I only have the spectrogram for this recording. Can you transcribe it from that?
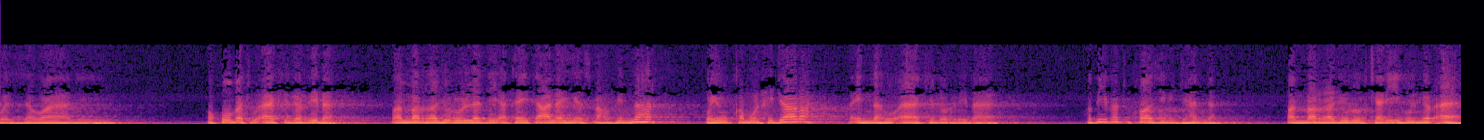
والزواني عقوبة آكل الربا. وأما الرجل الذي أتيت عليه يسبح في النهر ويلقم الحجارة فإنه آكل الربا. وظيفة خازن جهنم. أما الرجل الكريه المرآة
